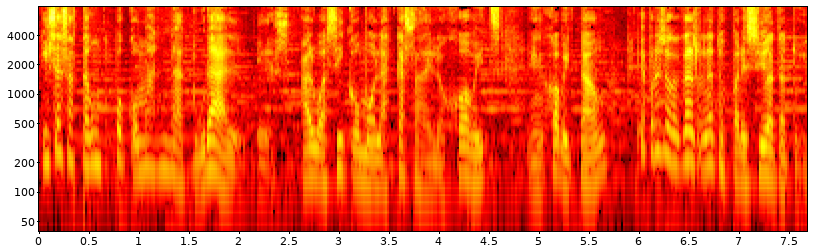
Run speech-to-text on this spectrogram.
quizás hasta un poco más natural es, algo así como las casas de los hobbits en Hobbit Town, es por eso que acá el relato es parecido a Tatooine.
